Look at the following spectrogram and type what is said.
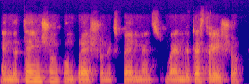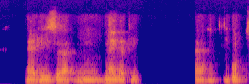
and the tension compression experiments when the test ratio uh, is uh, negative. Um, good.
